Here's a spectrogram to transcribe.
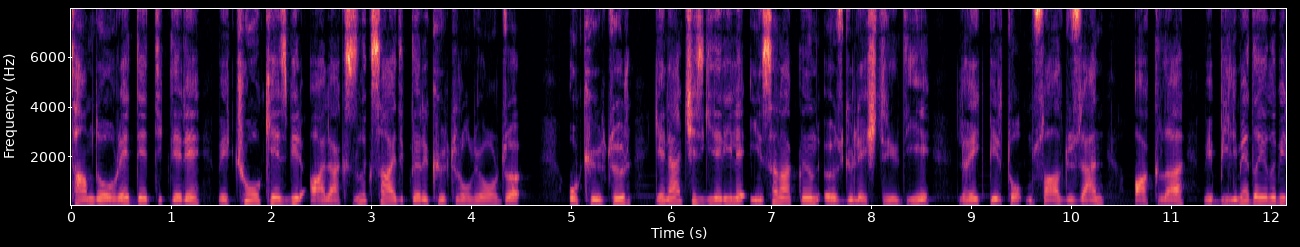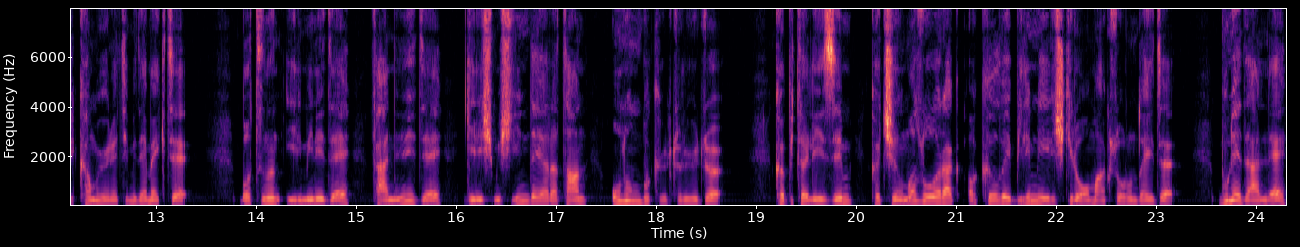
tam da o reddettikleri ve çoğu kez bir ahlaksızlık saydıkları kültür oluyordu. O kültür genel çizgileriyle insan aklının özgürleştirildiği laik bir toplumsal düzen, akla ve bilime dayalı bir kamu yönetimi demekti. Batı'nın ilmini de, fennini de, gelişmişliğini de yaratan onun bu kültürüydü. Kapitalizm kaçınılmaz olarak akıl ve bilimle ilişkili olmak zorundaydı. Bu nedenle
